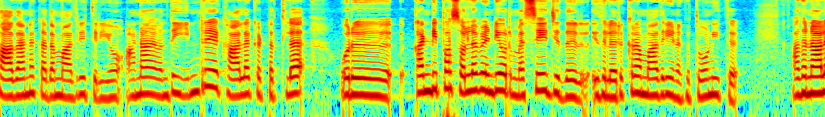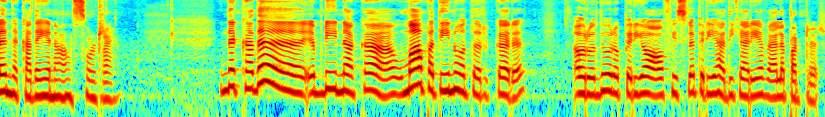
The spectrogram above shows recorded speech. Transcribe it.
சாதாரண கதை மாதிரி தெரியும். ஆனால் வந்து இன்றைய காலகட்டத்தில் ஒரு கண்டிப்பாக சொல்ல வேண்டிய ஒரு மெசேஜ் இது இதில் இருக்கிற மாதிரி எனக்கு தோணித்து. அதனால் இந்த கதையை நான் சொல்கிறேன் இந்த கதை எப்படின்னாக்கா உமாபதின்னு ஒருத்தர் இருக்கார். அவர் வந்து ஒரு பெரிய ஆஃபீஸில் பெரிய அதிகாரியாக வேலை பண்ணுறார்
